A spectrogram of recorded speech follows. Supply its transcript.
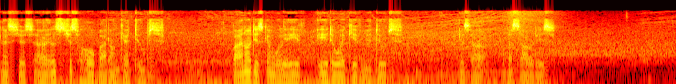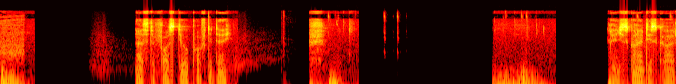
let's just uh, let's just hope I don't get dupes but I know this game will either way give me dupes Cause uh, that's how it is. That's the first dupe of the day. I'm just gonna discard.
